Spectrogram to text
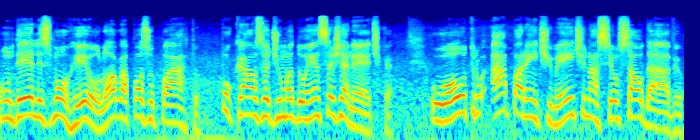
Um deles morreu logo após o parto, por causa de uma doença genética. O outro aparentemente nasceu saudável,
